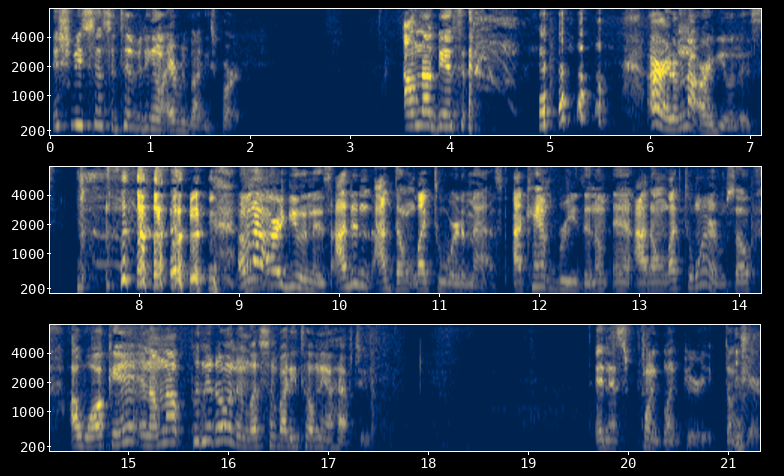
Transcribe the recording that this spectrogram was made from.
it should be sensitivity on everybody's part. I'm not being. All right, I'm not arguing this. I'm not arguing this. I didn't. I don't like to wear the mask. I can't breathe in them, and I don't like to wear them. So I walk in, and I'm not putting it on unless somebody tell me I have to. And it's point blank. Period. Don't care.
